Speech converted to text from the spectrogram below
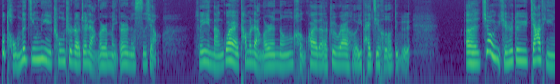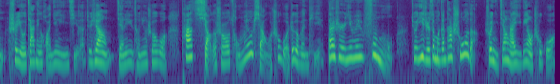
不同的经历充斥着这两个人每个人的思想，所以难怪他们两个人能很快的坠入爱河，一拍即合，对不对？呃，教育其实对于家庭是由家庭环境引起的。就像简历曾经说过，他小的时候从没有想过出国这个问题，但是因为父母就一直这么跟他说的，说你将来一定要出国，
